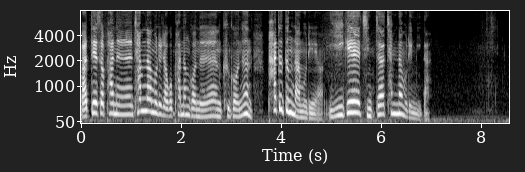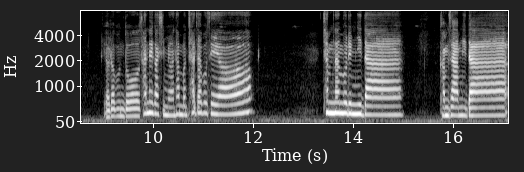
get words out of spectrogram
마트에서 파는 참나물이라고 파는 거는 그거는 파드득 나물이에요. 이게 진짜 참나물입니다. 여러분도 산에 가시면 한번 찾아보세요. 참나물입니다. 감사합니다.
